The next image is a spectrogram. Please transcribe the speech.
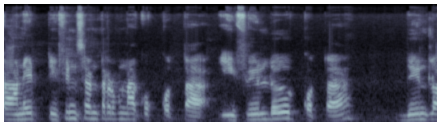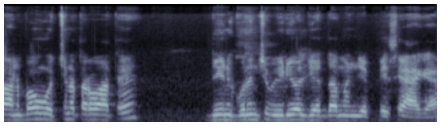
కానీ టిఫిన్ సెంటర్ నాకు కొత్త ఈ ఫీల్డ్ కొత్త. దీంట్లో అనుభవం వచ్చిన తర్వాతే దీని గురించి వీడియోలు చేద్దామని చెప్పేసి ఆగా.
